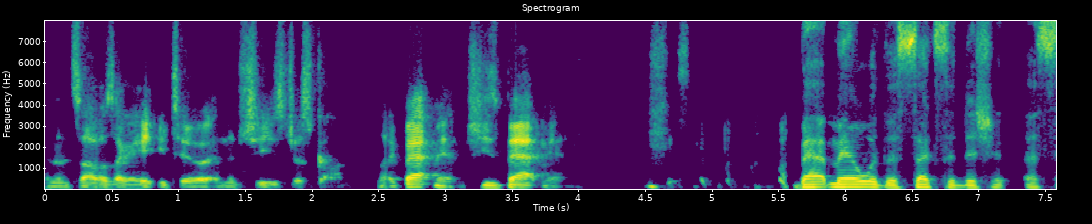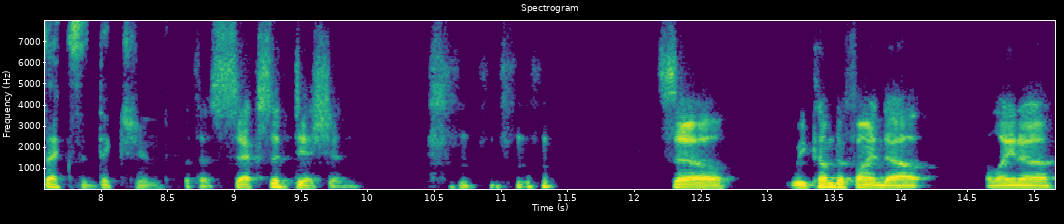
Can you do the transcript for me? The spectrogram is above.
And then Sawa's like, "I hate you too," and then she's just gone. Like Batman, she's Batman Batman with a sex addiction, a sex addiction. with a sex addiction. so we come to find out Elena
